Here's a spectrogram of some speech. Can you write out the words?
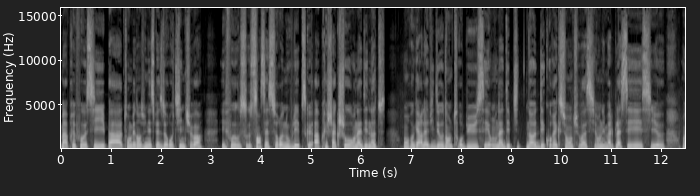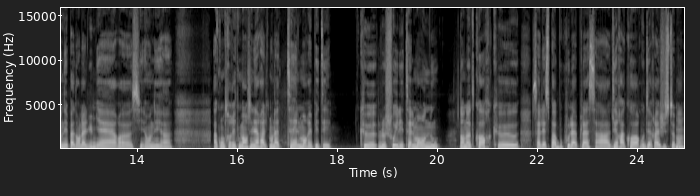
Mais après, il faut aussi pas tomber dans une espèce de routine, tu vois. Il faut sans cesse se renouveler parce qu'après chaque show, on a des notes. On regarde la vidéo dans le tourbus et on a des petites notes, des corrections, tu vois, si on est mal placé, si euh, on n'est pas dans la lumière, si on est à contre-rythme. En général, on a tellement répété que le show, il est tellement en nous, dans notre corps, que ça laisse pas beaucoup la place à des raccords ou des réajustements. Mmh.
